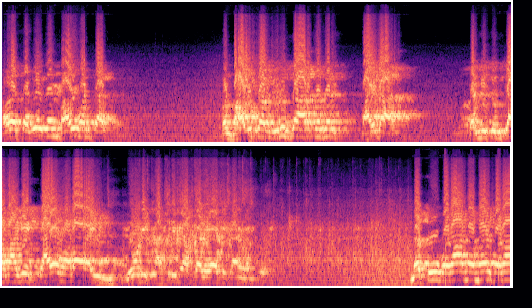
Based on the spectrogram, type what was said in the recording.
मला सगळेजण भाऊ म्हणतात. पण भाऊचा विरुद्ध अर्थ जर पाहिला तर मी तुमच्या मागे काय होणार राहील एवढी खात्री मी आपल्याला या ठिकाणी म्हणतो. न तू बडा न मैं बडा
